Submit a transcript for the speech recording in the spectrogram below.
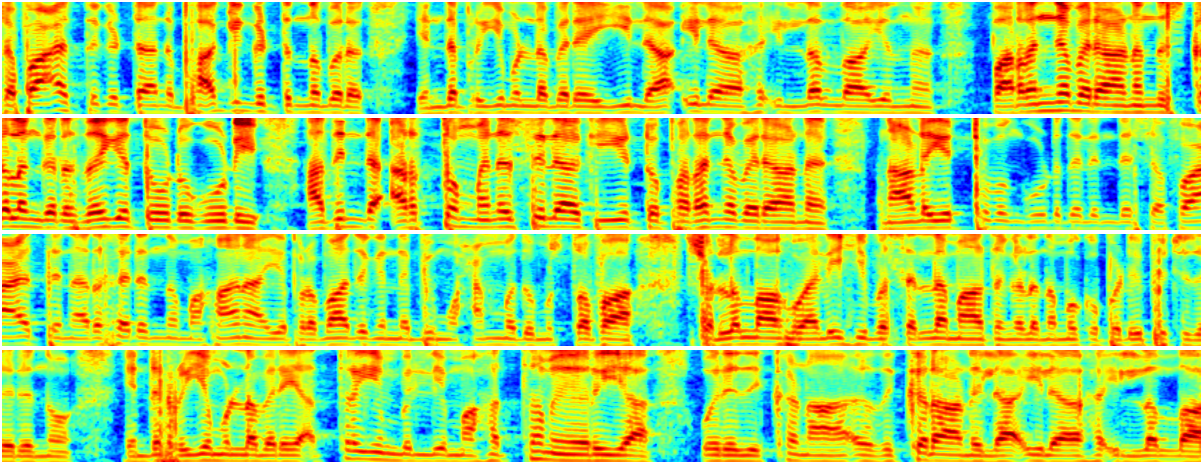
ഷഫായത്ത് കിട്ടാൻ ഭാഗ്യം കിട്ടുന്നവർ എന്റെ പ്രിയമുള്ളവരെ ഈ ലാ ഇലാഹ ഇല്ലല്ലാ എന്ന് പറഞ്ഞവരാണ് നിഷ്കളങ്ക ഹൃദയത്തോടുകൂടി അതിന്റെ അർത്ഥം മനസ്സിലാക്കിയിട്ട് പറഞ്ഞവരാണ്. നാളെ ഏറ്റവും കൂടുതൽ എന്റെ ഷഫായത്തിന് അർഹരെന്ന് മഹാനായ പ്രവാചകൻ നബി മുഹമ്മദ് മുസ്തഫ സല്ലാഹു അലിഹി വസല്ലമ തങ്ങൾ നമുക്ക് പഠിപ്പിച്ചു തരുന്നു. എന്റെ പ്രിയമുള്ളവരെ അത്രയും വലിയ മഹത്വമേറിയ ഒരു ദിക്കണ ദിക്കറാണ് ലാ ഇലാഹ ഇല്ലല്ലാ.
